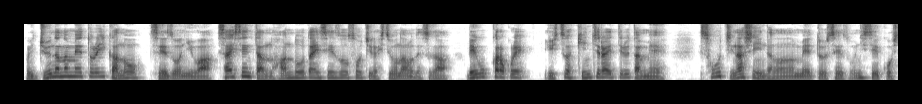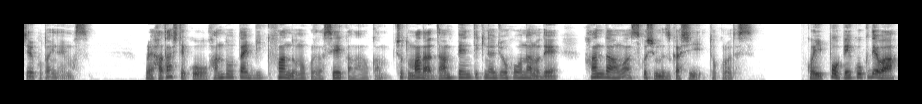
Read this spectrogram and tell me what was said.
これ10ナノメートル以下の製造には最先端の半導体製造装置が必要なのですが、米国からこれ輸出が禁じられているため、装置なしに7ナノメートル製造に成功していることになります。これ果たしてこう半導体ビッグファンドのこれが成果なのか、ちょっとまだ断片的な情報なので、判断は少し難しいところです。これ一方、米国では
